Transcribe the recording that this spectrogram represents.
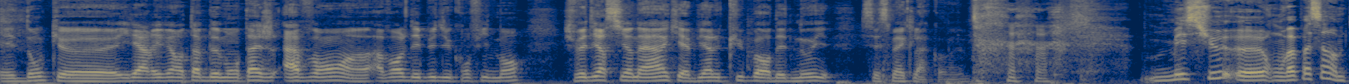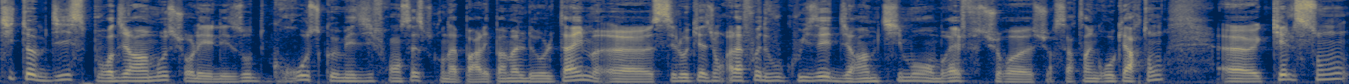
et donc, euh, il est arrivé en table de montage avant, euh, avant le début du confinement. Je veux dire, s'il y en a un qui a bien le cul bordé de nouilles, c'est ce mec-là, quand même. Messieurs, euh, on va passer à un petit top 10 pour dire un mot sur les, les autres grosses comédies françaises, parce qu'on a parlé pas mal de all-time. Euh, c'est l'occasion à la fois de vous quizer et de dire un petit mot en bref sur, sur certains gros cartons. Euh, quelles sont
